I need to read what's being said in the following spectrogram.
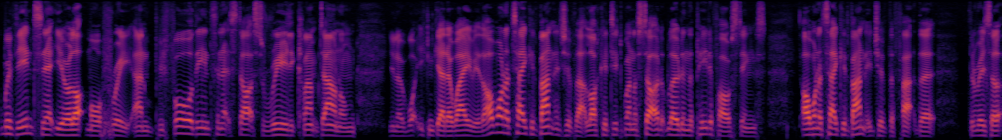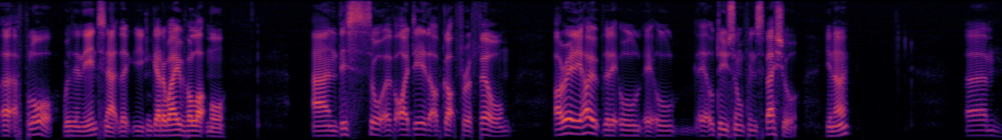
with the internet, you're a lot more free. And before the internet starts to really clamp down on, you know, what you can get away with, I want to take advantage of that, like I did when I started uploading the paedophile stings. I want to take advantage of the fact that there is a, a flaw within the internet that you can get away with a lot more. And this sort of idea that I've got for a film, I really hope that it will it'll it'll do something special, you know. Um,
